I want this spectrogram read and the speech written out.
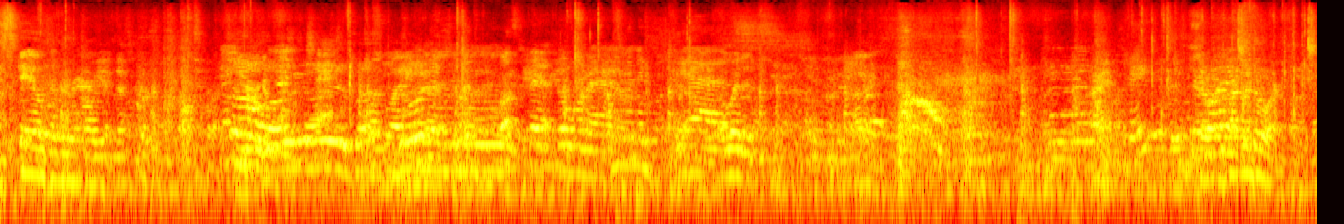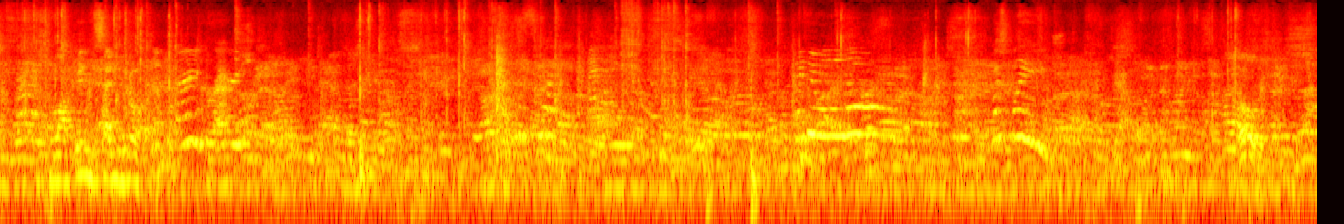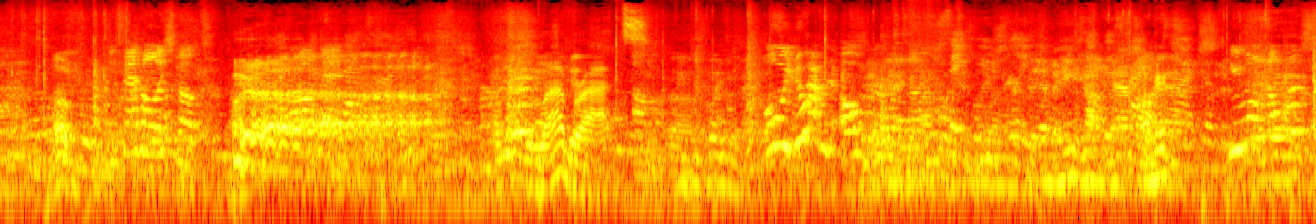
scales everywhere. Let's bet go on ass. Yes. So we're by the door. Just walk inside the door. Correct. Oh. Oh. You said holy smokes. Okay. Lab rats. Well, we do have an ogre with us. Yeah, but he's not. Okay. You won't help us?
